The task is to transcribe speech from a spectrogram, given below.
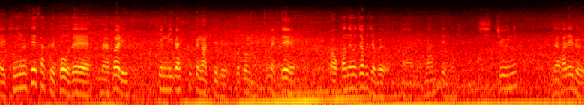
え金融政策等で、まあ、やっぱり金利が低くなっていることも含めて、まあ、お金をジャブジャブあのなんていうの市中に流れる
